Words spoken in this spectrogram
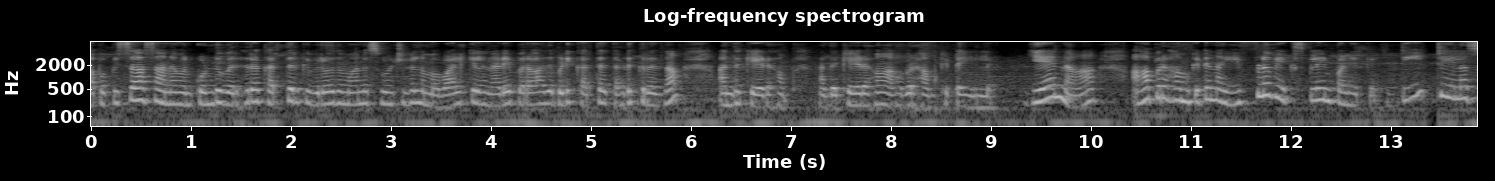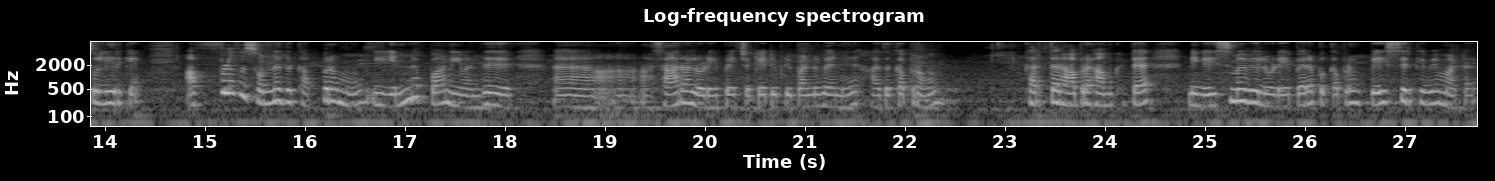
அப்போ பிசாசானவன் கொண்டு வருகிற கர்த்தருக்கு விரோதமான சூழ்ச்சிகள் நம்ம வாழ்க்கையில் நடைபெறாதபடி கர்த்தர் தடுக்கிறது தான் அந்த கேடகம். அந்த கேடகம் ஆபிரஹாம் கிட்ட இல்லை. ஏன்னா ஆபிரஹாம் கிட்ட நான் இவ்வளவு எக்ஸ்பிளைன் பண்ணியிருக்கேன். டீட்டெயிலாக சொல்லியிருக்கேன். அவ்வளவு சொன்னதுக்கு அப்புறமும் நீ என்னப்பா நீ வந்து சாராளுடைய பேச்சை கேட்டு இப்படி பண்ணுவேன்னு அதுக்கப்புறம் கர்த்தர் ஆப்ரஹாம் கிட்ட நீங்கள் இஸ்மவேலுடைய பிறப்புக்கு அப்புறம் பேசியிருக்கவே மாட்டார்.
